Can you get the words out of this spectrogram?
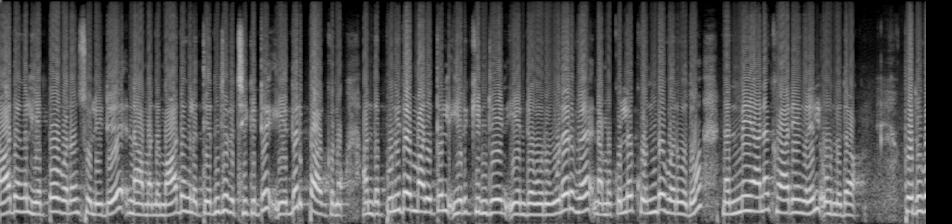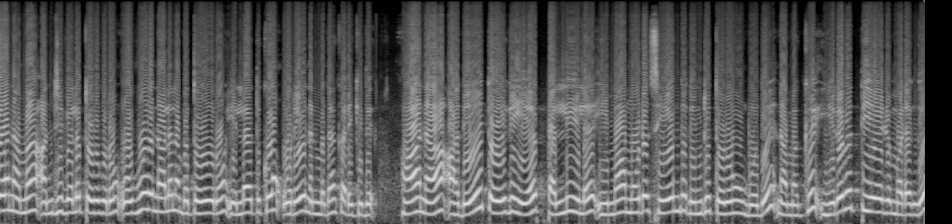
மாதங்கள் எப்போ வரும் சொல்லிட்டு நாம் அந்த மாதங்களை தெரிஞ்சு வச்சுக்கிட்டு எதிர்பார்க்கணும். அந்த புனித மாதத்தில் இருக்கின்றேன் என்ற ஒரு உணர்வை நமக்குள்ள கொண்டு வருவதும் நன்மையான காரியங்களில் ஒன்று தான் பொதுவாக நம்ம அஞ்சு வேளை தொழுகிறோம். ஒவ்வொரு நாளும் நம்ம தொழுகிறோம். எல்லாத்துக்கும் ஒரே நன்மை தான் கிடைக்குது. ஆனா அதே தொழுகையை பள்ளியில இமாமோட சேர்ந்து நின்று தொழுவும் போது நமக்கு இருபத்தி ஏழு மடங்கு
